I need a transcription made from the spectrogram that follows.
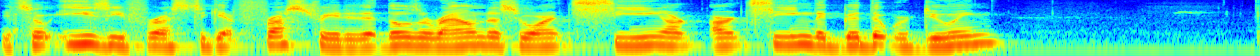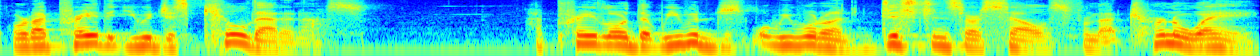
It's so easy for us to get frustrated at those around us who aren't seeing, aren't, aren't seeing the good that we're doing. Lord, I pray that you would just kill that in us. I pray, Lord, that we would just we would want to distance ourselves from that, turn away,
